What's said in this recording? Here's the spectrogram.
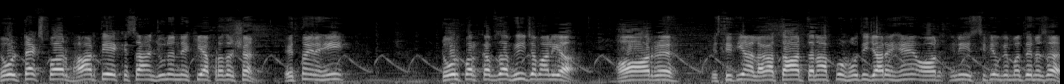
टोल टैक्स पर भारतीय किसान यूनियन ने किया प्रदर्शन। इतना ही नहीं टोल पर कब्जा भी जमा लिया और स्थितियाँ लगातार तनावपूर्ण होती जा रही हैं और इन्हीं स्थितियों के मद्देनजर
